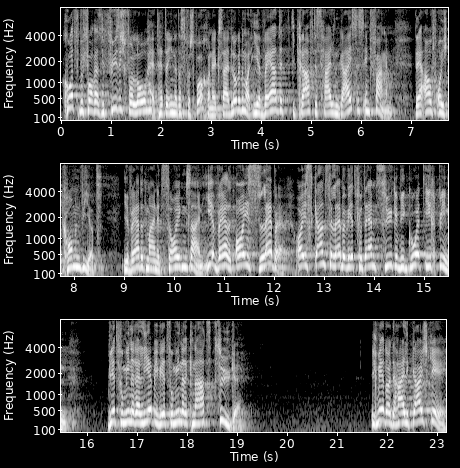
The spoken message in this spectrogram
kurz bevor er sie physisch verloren hat, hat er ihnen das versprochen. Er hat gesagt, schaut mal, ihr werdet die Kraft des Heiligen Geistes empfangen, der auf euch kommen wird. Ihr werdet meine Zeugen sein. Ihr werdet euer Leben, euer ganzes Leben wird von dem zeugen, wie gut ich bin. Wird von meiner Liebe, wird von meiner Gnade zeugen. Ich werde euch den Heiligen Geist geben.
